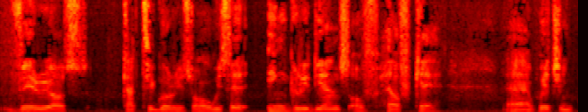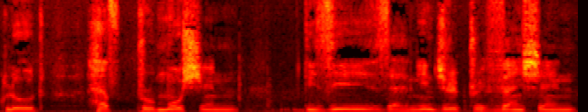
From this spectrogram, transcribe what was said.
various categories, or we say ingredients of healthcare, uh, which include health promotion, disease and injury prevention,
